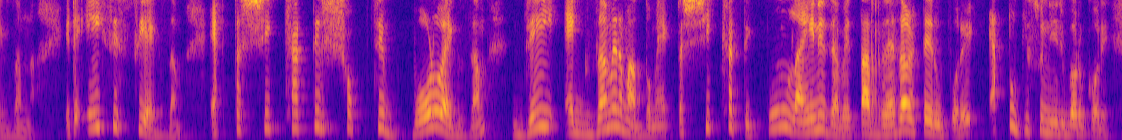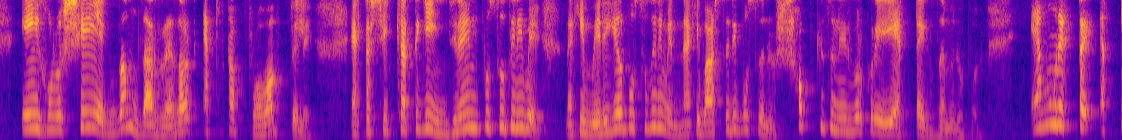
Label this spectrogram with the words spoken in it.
এক্সাম না। এটা এইচএসসি এক্সাম একটা শিক্ষার্থীর সবচেয়ে বড় এক্সাম যেই এক্সামের মাধ্যমে একটা শিক্ষার্থী কোন লাইনে যাবে তার রেজাল্টের উপরে এত কিছু নির্ভর করে। এই হলো সেই এক্সাম যার রেজাল্ট এতটা প্রভাব ফেলে। একটা শিক্ষার্থীকে ইঞ্জিনিয়ারিং প্রস্তুতি নিবে, নাকি মেডিকেল প্রস্তুতি নেবে, নাকি ভার্সিটি প্রস্তুতি নেবে সব কিছু নির্ভর করে এই একটা এক্সামের উপর। এমন একটা এত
